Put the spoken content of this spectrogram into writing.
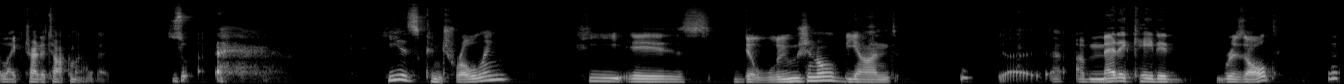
like tried to talk him out of it. So he is controlling. He is delusional beyond uh, a medicated result.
